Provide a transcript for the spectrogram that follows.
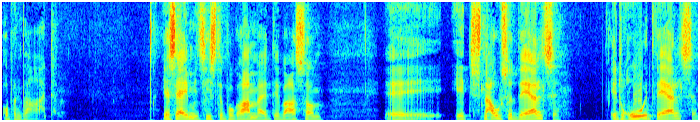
åbenbart. Jeg sagde i mit sidste program, at det var som øh, et snavset værelse, et rodet værelse,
